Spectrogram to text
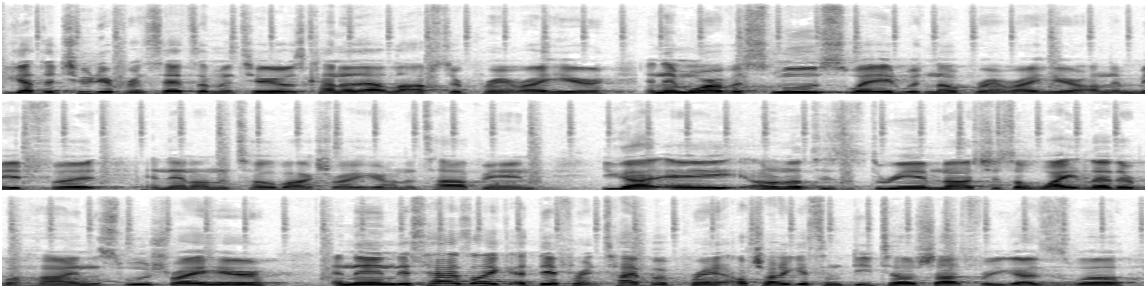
you got the two different sets of materials, kind of that lobster print right here. And then more of a smooth suede with no print right here on the midfoot. And then on the toe box right here on the top end. You got a, I don't know if this is 3M, no, it's just a white leather behind the swoosh right here. And then this has like a different type of print. I'll try to get some detailed shots for you guys as well.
